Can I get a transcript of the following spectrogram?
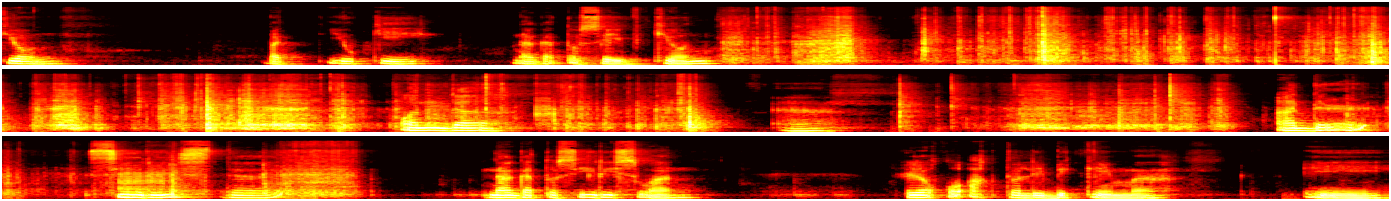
Kyon. But Yuki Nagato saved Kyon. On the uh, other series, the Nagato series 1, Yoko actually became a, a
